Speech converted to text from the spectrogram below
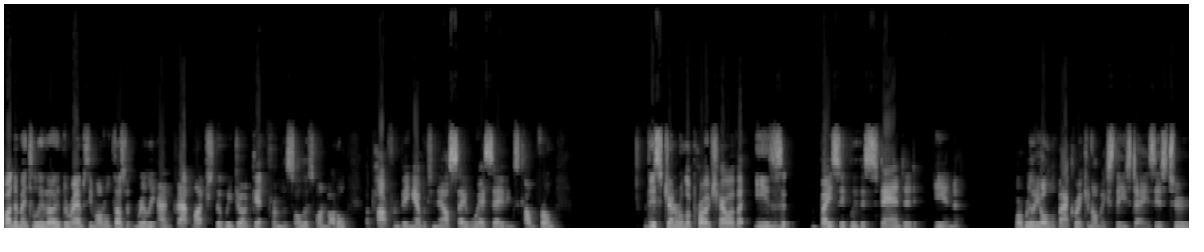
Fundamentally, though, the Ramsey model doesn't really add that much that we don't get from the Solow Swan model, apart from being able to now say where savings come from. This general approach, however, is basically the standard in, well, really all of macroeconomics these days, is to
